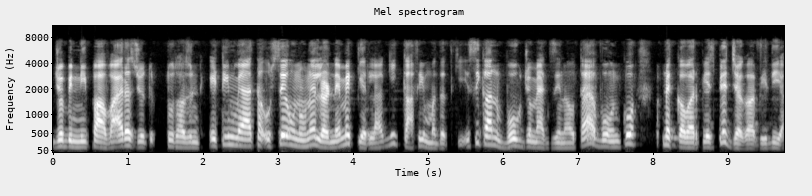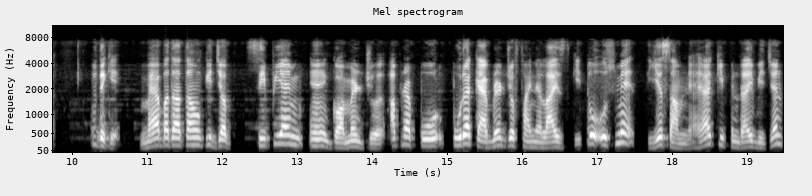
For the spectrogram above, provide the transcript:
जो भी निपा वायरस जो 2018 में आया था, उससे उन्होंने लड़ने में केरला की काफ़ी मदद की। इसी कारण वो जो मैगजीन होता है, वो उनको अपने कवर पेज पे जगह भी दिया। तो देखिए, मैं बताता हूँ कि जब सीपीआई गवर्नमेंट जो है, अपना पूरा कैबिनेट जो फाइनलाइज की तो उसमें ये सामने आया कि पिनराई विजन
